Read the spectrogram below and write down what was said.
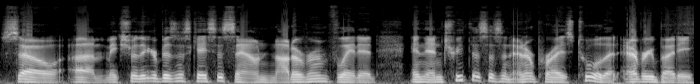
So um, make sure that your business case is sound, not overinflated, and then treat this as an enterprise tool that everybody,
